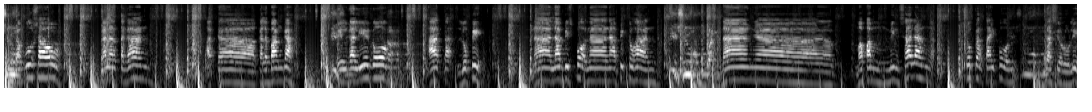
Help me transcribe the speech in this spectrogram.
Kabusaw, Kalartagan, at uh, Kalabanga, Del Gallego, at uh, Lupi. Na labis po na naapektuhan ng uh, mapaminsalang super typhoon na si Ruli.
